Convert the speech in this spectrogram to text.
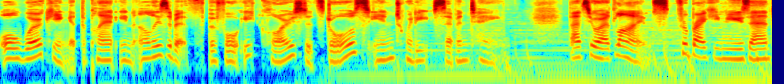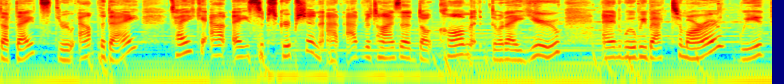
all working at the plant in Elizabeth before it closed its doors in 2017. That's your headlines. For breaking news and updates throughout the day, take out a subscription at advertiser.com.au and we'll be back tomorrow with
